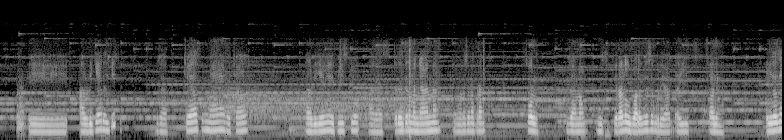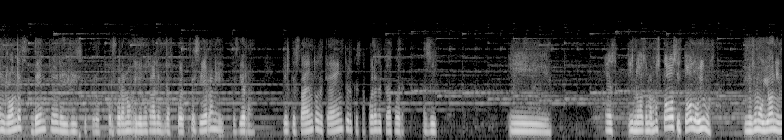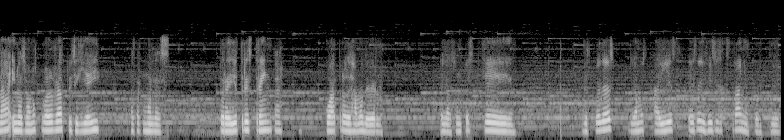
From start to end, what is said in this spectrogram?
eh, a la orilla del edificio. O sea, ¿qué hace un mae agachado a la orilla de un edificio a las 3 de la mañana en una zona franca? Solo. O sea, no, ni siquiera los guardias de seguridad ahí salen. Ellos hacen rondas dentro del edificio, pero por fuera no, ellos no salen. Las puertas se cierran y se cierran. Y el que está adentro se queda adentro y el que está afuera se queda afuera. Así. Y, eso. y nos asomamos todos y todos lo vimos. Y no se movió ni nada. Y nos asomamos por varios rato y seguía ahí hasta como a las por ahí de 3.30, 4 dejamos de verlo. El asunto es que después de eso, digamos, ahí es, ese edificio es extraño porque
